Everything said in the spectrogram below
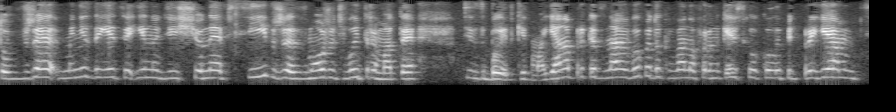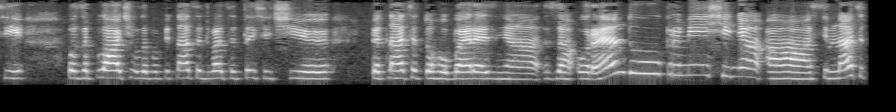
то вже мені здається іноді, що не всі вже зможуть витримати ці збитки. Я, наприклад, знаю випадок Івано-Франківського, коли підприємці позаплачували по 15-20 тисяч 15 березня за оренду приміщення, а 17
